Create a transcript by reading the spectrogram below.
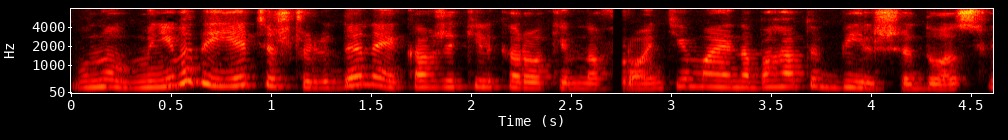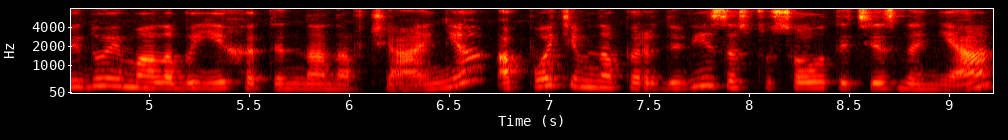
Ну, Мені видається, що людина, яка вже кілька років на фронті, має набагато більше досвіду і мала би їхати на навчання, а потім на передовій застосовувати ці знання,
